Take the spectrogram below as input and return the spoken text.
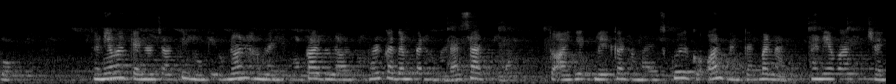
को धन्यवाद कहना चाहती हूँ कि उन्होंने हमें ये मौका दिया और हर कदम पर हमारा साथ दिया। तो आइए मिलकर हमारे स्कूल को और बेहतर बनाएँ। धन्यवाद। जय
